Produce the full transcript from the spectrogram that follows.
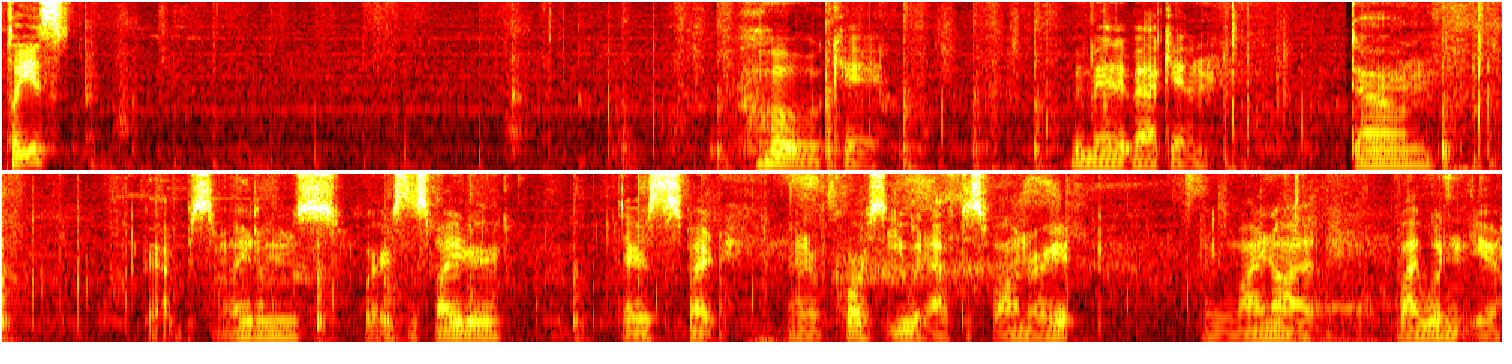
Please. Okay. We made it back in. Down. Grab some items. Where's the spider? There's the spider. And of course you would have to spawn, right? I mean, why not? Why wouldn't you?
